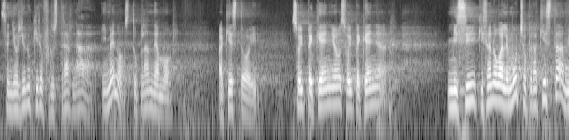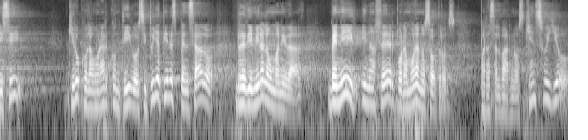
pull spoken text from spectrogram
Señor, yo no quiero frustrar nada, y menos tu plan de amor. Aquí estoy. Soy pequeño, soy pequeña. Mi sí quizá no vale mucho, pero aquí está, mi sí. Quiero colaborar contigo. Si tú ya tienes pensado redimir a la humanidad, venir y nacer por amor a nosotros para salvarnos. ¿Quién soy yo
